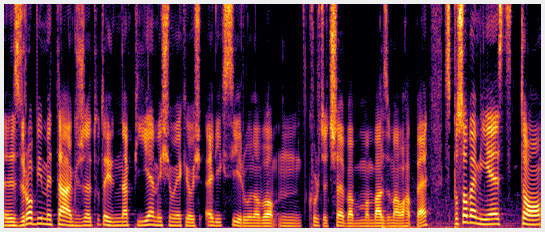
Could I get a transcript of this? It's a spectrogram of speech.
E, Zrobimy tak, że tutaj napijemy się jakiegoś eliksiru, no bo mm, kurczę trzeba, bo mam bardzo mało HP. Sposobem jest to,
